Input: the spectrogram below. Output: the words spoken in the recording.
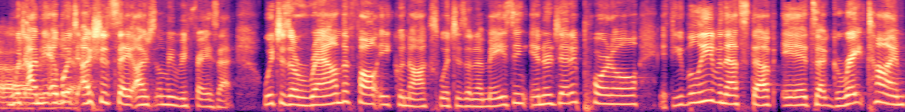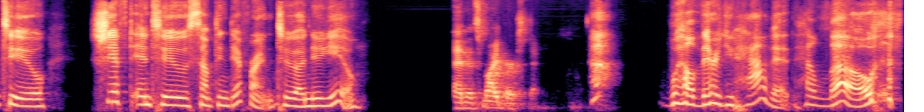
Uh, which I mean, which. I should say, I, let me rephrase that, which is around the fall equinox, which is an amazing energetic portal. If you believe in that stuff, it's a great time to shift into something different, to a new you. and it's my birthday. Well, there you have it. Hello.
